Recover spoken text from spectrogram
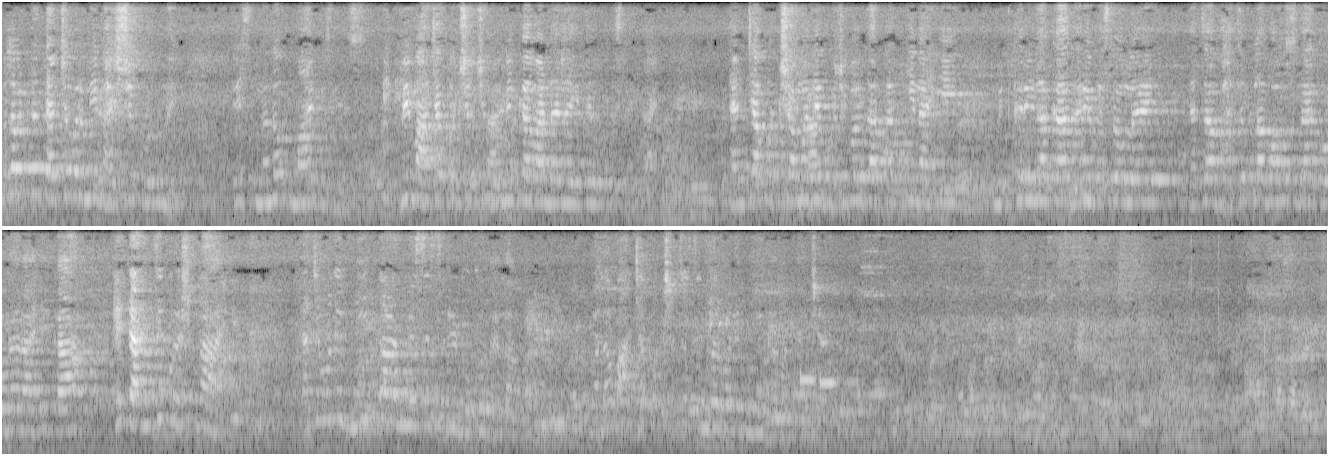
मला वाटतं त्याच्यावर मी भाष्य करू नये. It's none of my business मी माझ्या पक्षाची भूमिका मांडायला इथे उपस्थित आहे. त्यांच्या पक्षामध्ये भुजबळ जातात की नाही मिटकरीला का घरी बसवलंय त्याचा भाजपला बाउन्स बॅक होणार आहे का? हे त्यांचे प्रश्न आहेत. त्याच्यामध्ये मी का अननेसेसरी डोकं घालावं? मला माझ्या पक्षाच्या संदर्भाने भूमिका मांडायची आहे महाविकास आघाडीच्या लोकांनी निरोप केला आता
